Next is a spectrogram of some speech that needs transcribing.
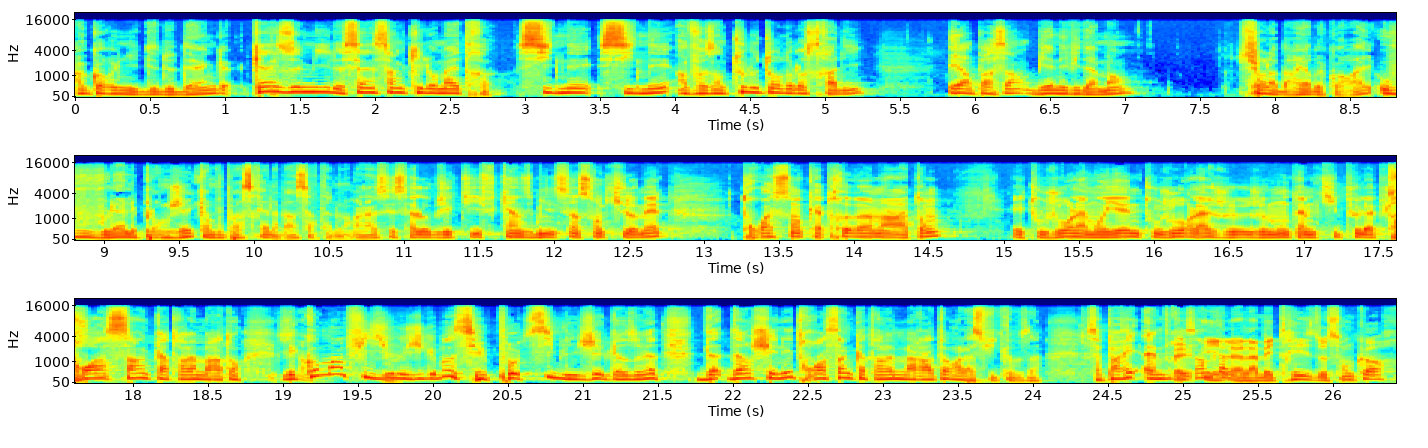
Encore une idée de dingue. 15 500 km Sydney, Sydney, en faisant tout le tour de l'Australie et en passant, bien évidemment, sur la barrière de corail, où vous voulez aller plonger quand vous passerez là-bas, certainement. Voilà, c'est ça l'objectif. 15 500 km, 380 marathons. Et toujours la moyenne, toujours là, je, je monte un petit peu la puissance. 380 marathons. Mais ça. comment physiologiquement c'est possible, Michel Gazomet, d'enchaîner 380 marathons à la suite comme ça? Ça paraît Il invraisemblable. a la maîtrise de son corps.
